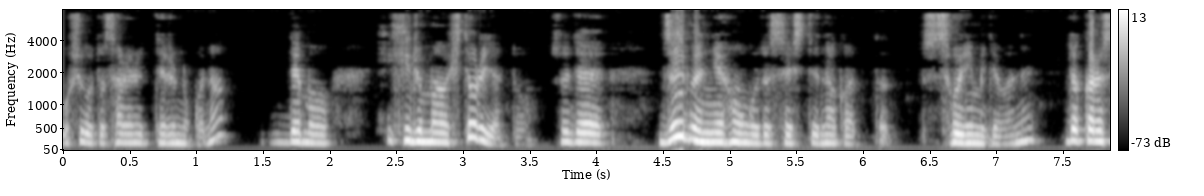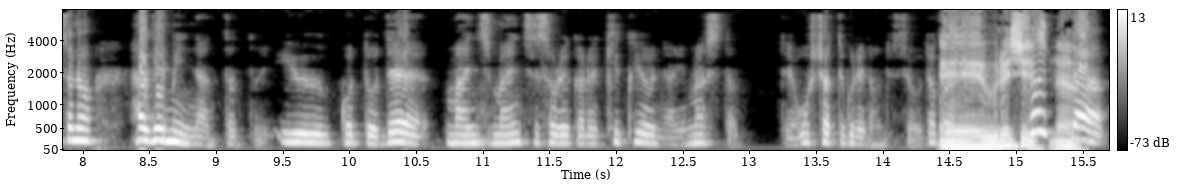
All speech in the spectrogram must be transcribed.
お仕事されてるのかな？でも、ひ昼間は一人だと。それで、随分日本語と接してなかった。そういう意味ではね。だからその励みになったということで、毎日毎日それから聞くようになりましたっておっしゃってくれたんですよ。だから、えー、嬉しいですね。そういった、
